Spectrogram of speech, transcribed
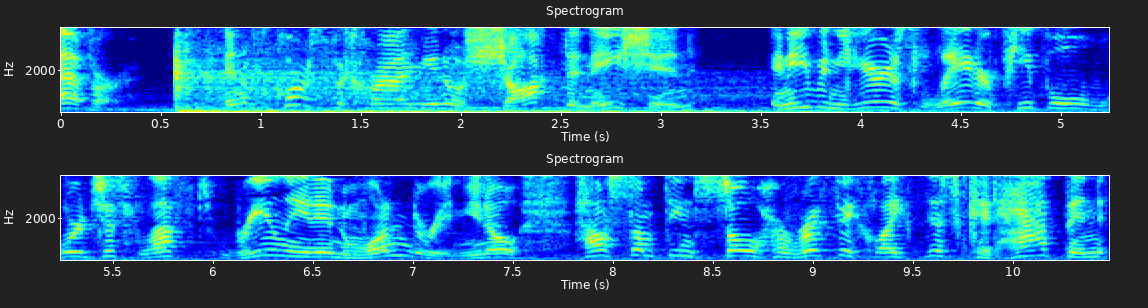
ever. And of course, the crime, you know, shocked the nation. And even years later, people were just left reeling and wondering, you know, how something so horrific like this could happen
